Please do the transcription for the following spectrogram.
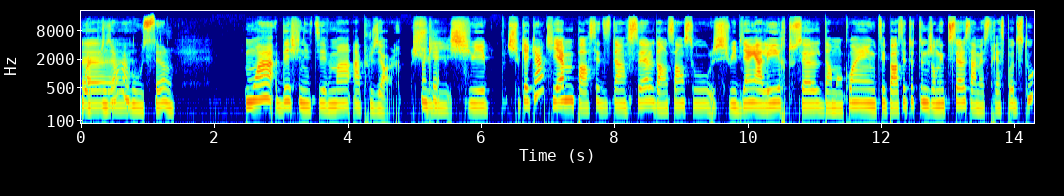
ou à Euh, plusieurs ou seuls? Moi, définitivement à plusieurs. Je suis, Ok. je suis, je suis quelqu'un qui aime passer du temps seul dans le sens où je suis bien à lire tout seul dans mon coin ou tu sais passer toute une journée tout seul, ça me stresse pas du tout.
